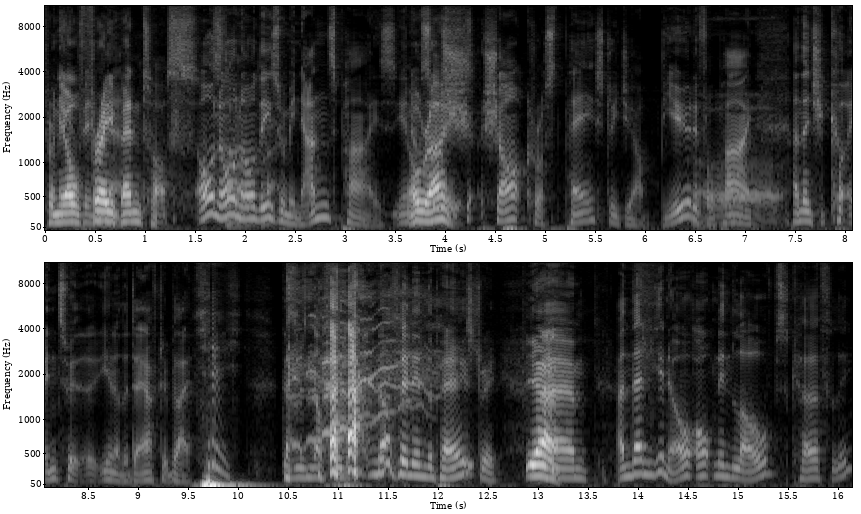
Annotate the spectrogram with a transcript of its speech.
From the old Fray there. Bentos. Oh no, no, pie. these were my nan's pies. You know, Oh, right. sh- short crust pastry job, beautiful pie, and then she cut into it. You know, the day after it'd be like because there was nothing, nothing in the pastry. Yeah. um, and then you know, opening loaves carefully,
